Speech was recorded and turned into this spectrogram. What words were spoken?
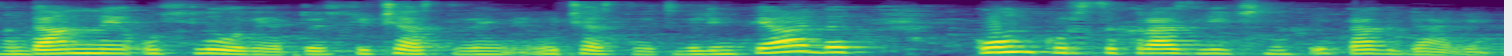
данные условия, то есть участвовать, участвовать в Олимпиадах, конкурсах различных и так далее.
